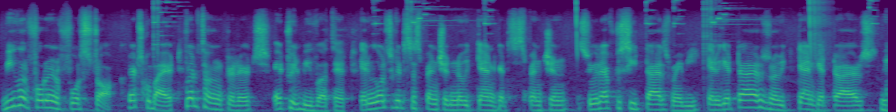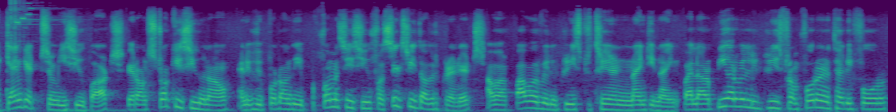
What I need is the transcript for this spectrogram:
We were 404 stock. Let's go buy it. 12,000 credits. It will be worth it. Can we also get suspension? No, we can't get suspension. So we'll have to see tires maybe. Can we get tires? No, we can't get tires. We can get some ECU parts. We're on stock ECU now. And if we put on the performance ECU for 60,000 credits, our power will increase to 399. While our PR will increase from 434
